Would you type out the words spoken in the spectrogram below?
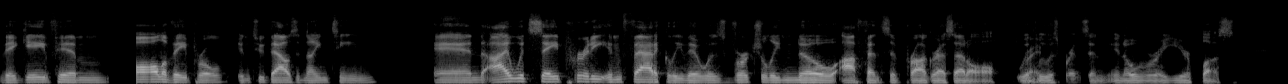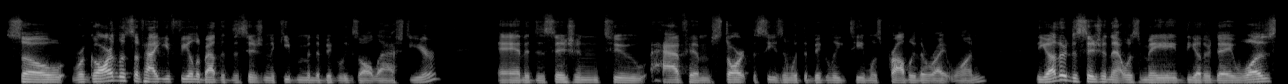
They gave him all of April in 2019, and I would say pretty emphatically there was virtually no offensive progress at all with Right. Lewis Brinson in over a year plus. So, regardless of how you feel about the decision to keep him in the big leagues all last year, and the decision to have him start the season with the big league team was probably the right one. The other decision that was made the other day was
